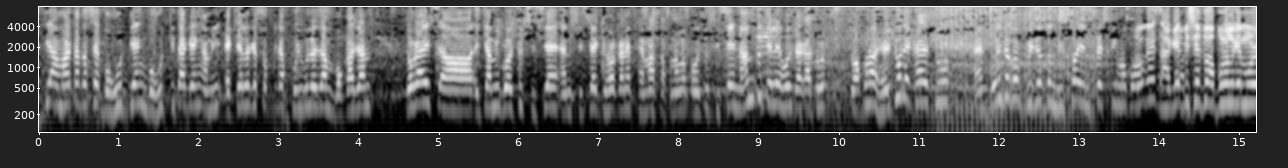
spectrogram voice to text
এতিয়া আমাৰ তাত আছে বহুত গেং বহুত কেইটা গেং আমি একেলগে চবকেইটা ফুৰিবলৈ যাম বকাজান। তো গাইজ এতিয়া আমি গৈছো C C I and C C I কিহৰ কাৰণে ফেমাছ আপোনালোক কৈছো? চি চি আই নামটো কেলে হ'ল জেগাটোৰ? তো আপোনাৰ সেইটো দেখাই আছো এণ্ড বনি থাকক ভিডিঅ'টো নিশ্চয় ইণ্টাৰেষ্টিং হ'ব। তো গাইজ আগে পিছেতো আপোনালোকে মোৰ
